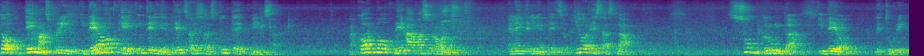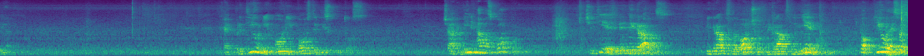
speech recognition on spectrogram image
Do, temas pri ideo che intelligentezo estas tute mensa. La corpo ne havas rolon en la intelligentezo. Tio estas la subgrunda ideo de Turing. Kaj pri tio ni oni poste discutos. Ĉar vi ne havas korpon. Ĉi tie ne, ne gravas ne gravas la voĉo, ne gravas la mieno. Do, tio estas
